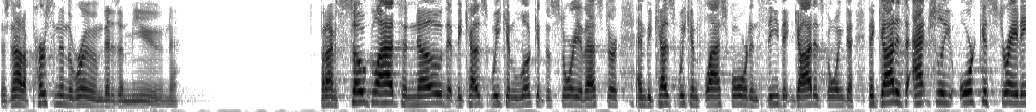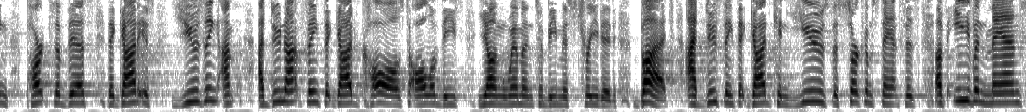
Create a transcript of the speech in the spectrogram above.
There's not a person in the room that is immune. But I'm so glad to know that because we can look at the story of Esther and because we can flash forward and see that God is going to, that God is actually orchestrating parts of this, that God is using, I'm, I do not think that God caused all of these young women to be mistreated, but I do think that God can use the circumstances of even man's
